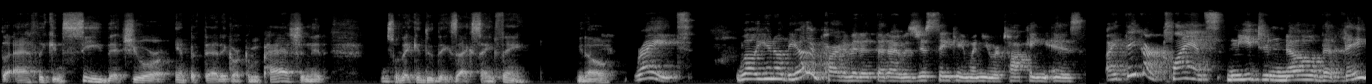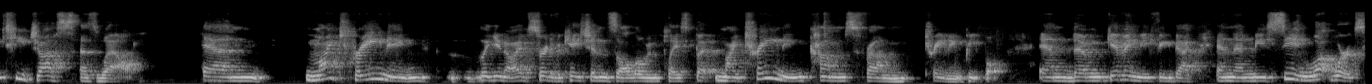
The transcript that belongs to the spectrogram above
the athlete can see that you're empathetic or compassionate so they can do the exact same thing you know Right. Well, you know, the other part of it that I was just thinking when you were talking is I think our clients need to know that they teach us as well. And my training, you know, I have certifications all over the place, but my training comes from training people and them giving me feedback and then me seeing what works.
